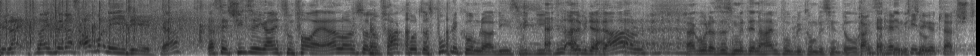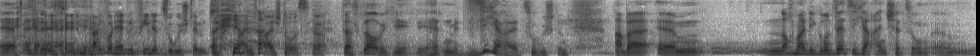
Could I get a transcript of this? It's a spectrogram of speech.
vielleicht vielleicht wäre das auch mal eine Idee, ja? Dass der Schiedsrichter gar nicht zum VAR läuft, sondern fragt kurz das Publikum da. Die, ist, die sind alle wieder da. Und, na gut, das ist mit dem Heimpublikum ein bisschen doof. Frankfurt hätten viele zu. geklatscht. In Frankfurt hätten viele zugestimmt. Ein Freistoß. Ja. Das glaube ich, die, die hätten mit Sicherheit zugestimmt. Aber ähm, nochmal die grundsätzliche Einschätzung. Ähm,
